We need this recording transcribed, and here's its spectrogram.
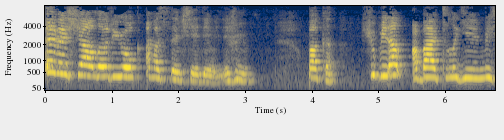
ev eşyaları yok ama size bir şey diyebilirim. Bakın şu biraz abartılı giymiş.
